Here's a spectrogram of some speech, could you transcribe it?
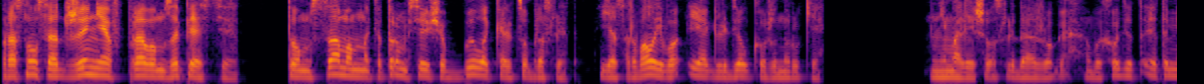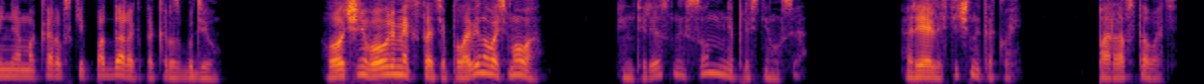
Проснулся от жжения в правом запястье, том самом, на котором все еще было кольцо-браслет. Я сорвал его и оглядел кожу на руке. Ни малейшего следа ожога. Выходит, это меня макаровский подарок так разбудил. Очень вовремя, кстати, половина восьмого. Интересный сон мне приснился. Реалистичный такой. Пора вставать.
